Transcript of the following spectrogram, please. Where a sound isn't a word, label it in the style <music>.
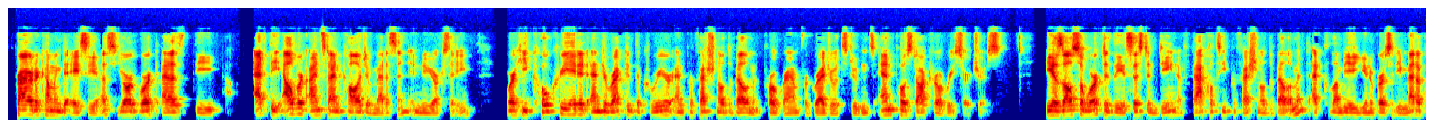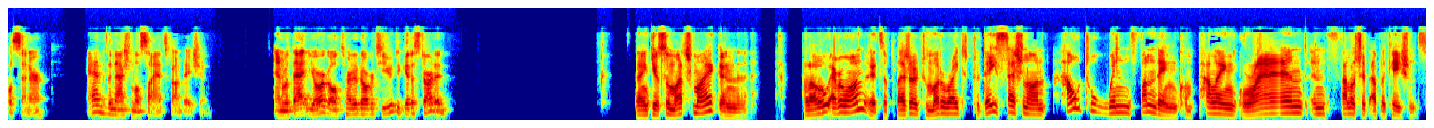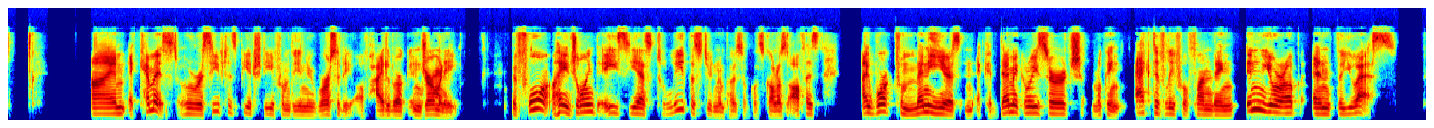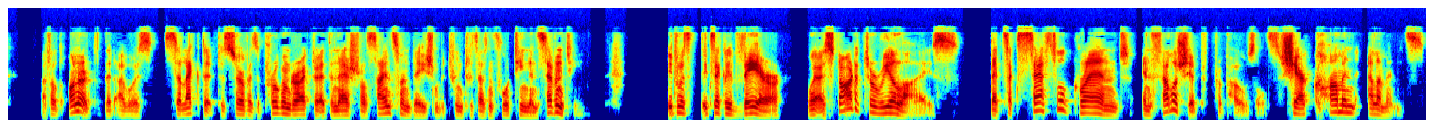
Prior to coming to ACS, Jorg worked as the at the Albert Einstein College of Medicine in New York City, where he co-created and directed the Career and Professional Development Program for graduate students and postdoctoral researchers. He has also worked as the Assistant Dean of Faculty Professional Development at Columbia University Medical Center and the National Science Foundation. And with that, Jorg, I'll turn it over to you to get us started. Thank you so much, Mike, and Hello, everyone. It's a pleasure to moderate today's session on how to win funding, compelling grant and fellowship applications. I'm a chemist who received his PhD from the University of Heidelberg in Germany. Before I joined ACS to lead the Student and Postdoctoral Scholars Office, I worked for many years in academic research, looking actively for funding in Europe and the US. I felt honored that I was selected to serve as a program director at the National Science Foundation between 2014 and 17. It was exactly there where I started to realize that successful grant and fellowship proposals share common elements.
